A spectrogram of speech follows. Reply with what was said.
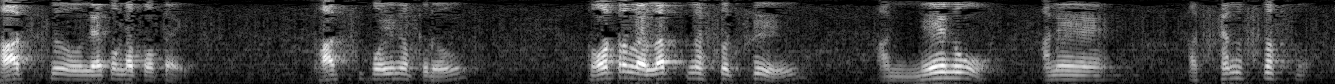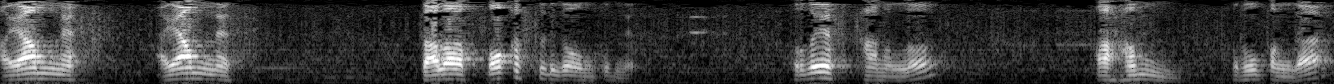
థాట్స్ లేకుండా పోతాయి. థాట్స్ పోయినప్పుడు టోటల్ అలర్ట్నెస్ వచ్చి ఆ నేను అనే సెన్స్ ఆఫ్ అయామ్నెస్ అయామ్నెస్ చాలా ఫోకస్డ్గా ఉంటుంది. హృదయ స్థానంలో అహం రూపంగా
